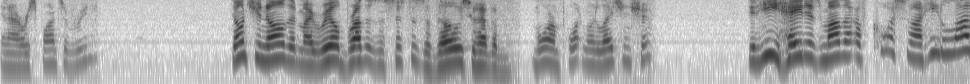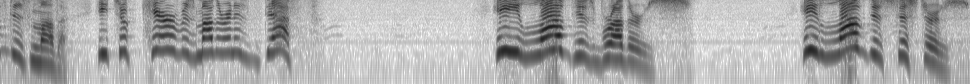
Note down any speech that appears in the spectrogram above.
in our responsive reading? Don't you know that my real brothers and sisters are those who have a more important relationship? Did he hate his mother? Of course not. He loved his mother. He took care of his mother in his death. He loved his brothers. He loved his sisters.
